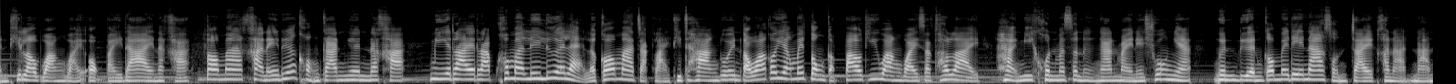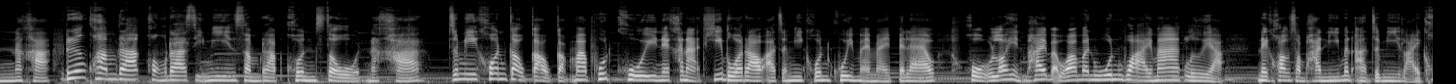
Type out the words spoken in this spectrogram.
นที่เราวางไว้ออกไปได้นะคะ ต่อมาค่ะในเรื่องของการเงินนะคะ มีรายรับเข้ามาเรื่อยๆ แหละ แล้วก็มาจากหลายทิศทางด้วย แต่ว่าก็ยังไม่ตรงกับเป้าที่วางไว้สักเท่าไหร่ หากมีคนมาเสนองานใหม่ในช่วงเนี้ยเงินเดือนก็ไม่ได้น่าสนใจขนาดนั้นนะคะ เรื่องความรักของราศีมีนสำหรับคนโสดนะคะจะมีคนเก่าๆกลับมาพูดคุยในขณะที่ตัวเราอาจจะมีคนคุยใหม่ ๆ ไปแล้ว โหเราเห็นไพ่แบบว่ามันวุ่นวายมากเลยอะ ในความสัมพันธ์นี้มันอาจจะมีหลายค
